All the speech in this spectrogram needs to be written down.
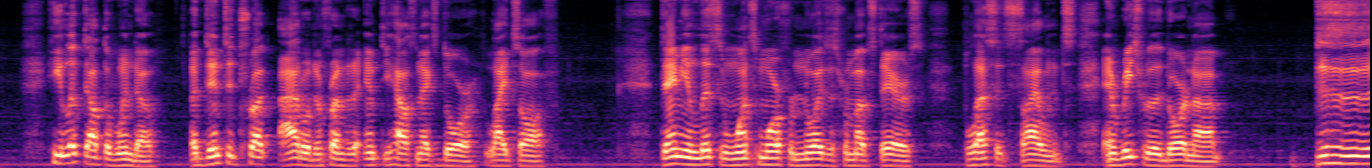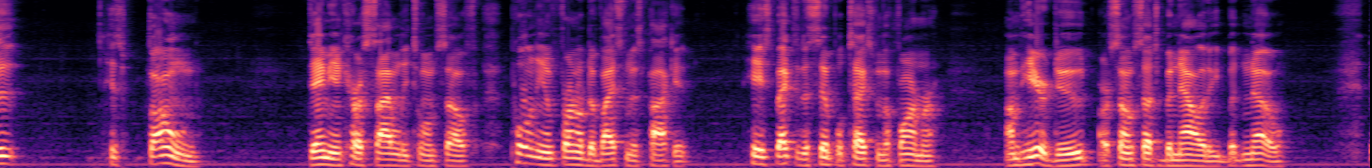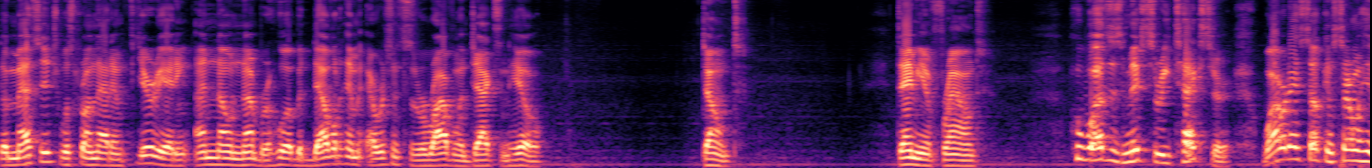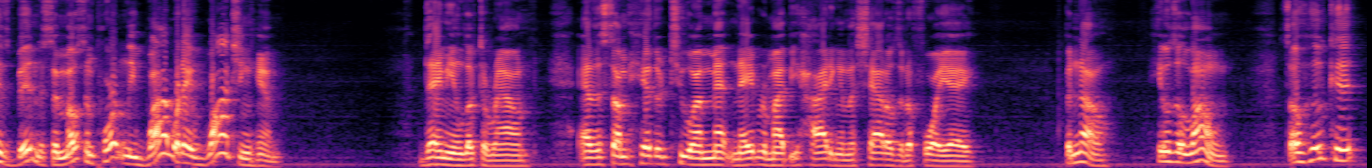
He looked out the window. A dented truck idled in front of the empty house next door, lights off. Damien listened once more for noises from upstairs, blessed silence, and reached for the doorknob. Bzzz. His phone. Damien cursed silently to himself, pulling the infernal device from his pocket. He expected a simple text from the farmer I'm here, dude, or some such banality, but no. The message was from that infuriating unknown number who had bedeviled him ever since his arrival in Jackson Hill. Don't. Damien frowned. Who was this mystery texter? Why were they so concerned with his business? And most importantly, why were they watching him? Damien looked around, as if some hitherto unmet neighbor might be hiding in the shadows of the foyer. But no, he was alone. So who could.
